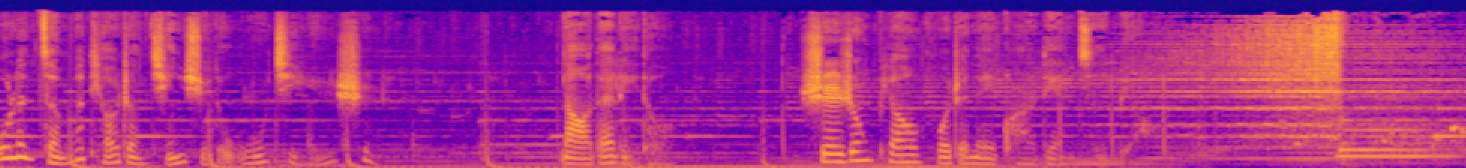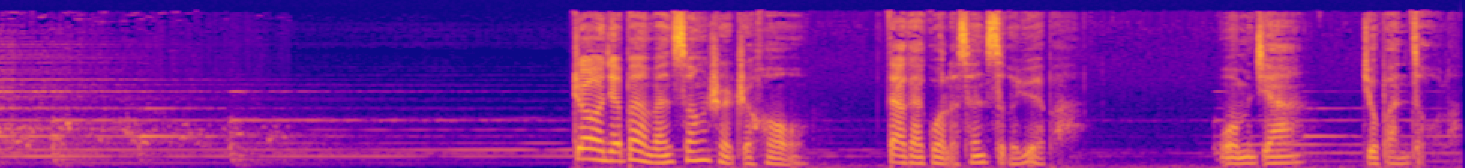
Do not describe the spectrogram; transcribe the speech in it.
无论怎么调整情绪都无济于事。脑袋里头，始终漂浮着那块电子表。赵家办完丧事之后，大概过了三四个月吧，我们家就搬走了。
